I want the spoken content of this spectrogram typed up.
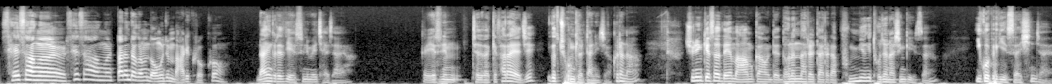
세상을 세상을 따른다 그러면 너무 좀 말이 그렇고 나는 그래도 예수님의 제자야. 그러니까 예수님 제자답게 살아야지. 이것도 좋은 결단이죠. 그러나 주님께서 내 마음 가운데 너는 나를 따르라 분명히 도전하신 게 있어요. 이 고백이 있어야 신자예요.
